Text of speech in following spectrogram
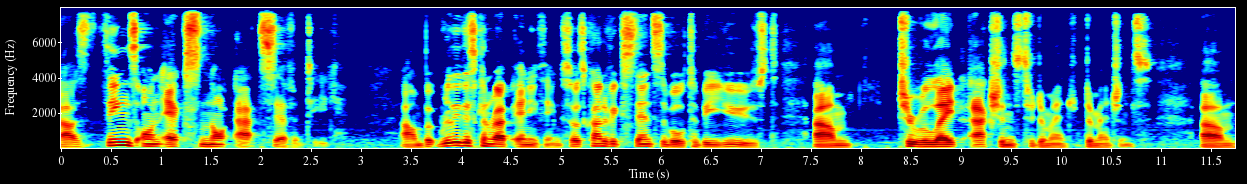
uh, things on x not at 70. Um, but really this can wrap anything. So it's kind of extensible to be used um, to relate actions to dimen dimensions. Um,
